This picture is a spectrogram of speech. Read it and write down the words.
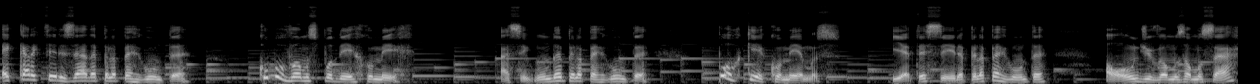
é caracterizada pela pergunta: Como vamos poder comer? A segunda pela pergunta: por que comemos? E a terceira pela pergunta: Onde vamos almoçar?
